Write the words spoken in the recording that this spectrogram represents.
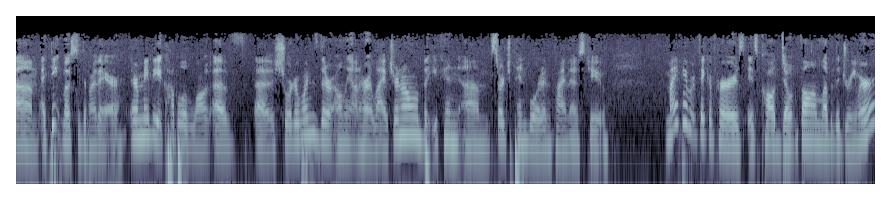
Um, I think most of them are there. There may be a couple of long of uh, shorter ones that are only on her live journal, but you can um, search Pinboard and find those too. My favorite fic of hers is called "Don't Fall in Love with a Dreamer."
